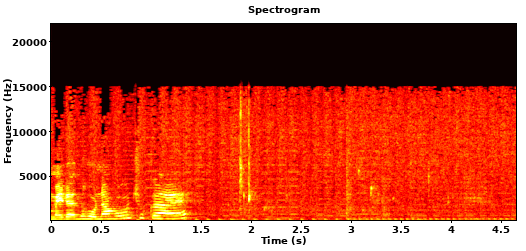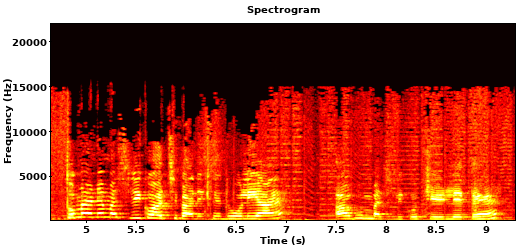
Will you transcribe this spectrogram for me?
मेरा धोना हो चुका है। तो मैंने मछली को अच्छी बारी से धो लिया है। अब हम मछली को चीर लेते हैं।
